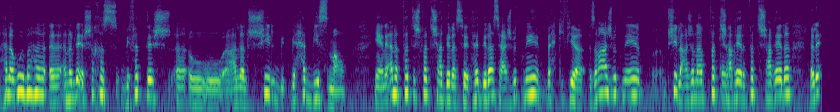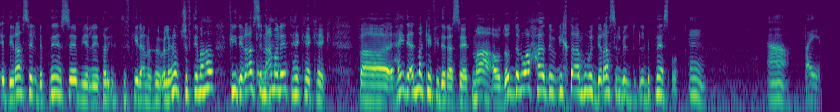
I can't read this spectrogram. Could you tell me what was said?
هلا هو ما آه، أنا بلاقي الشخص بفتش آه، وعلى الشيء اللي بيحب يسمعه. يعني أنا بفتش فتش على الدراسات. هاي الدراسة عجبتني بحكي فيها. إذا ما عجبتني بشيلها على جنب بفتش أيوة. على غيرها بفتش على غيرها للاقي الدراسة اللي بتناسب يلي طريقة التفكير أنا شفتي معها في دراسة أيوة. انعملت هيك هيك هيك. فهيدي قد ما كان في دراسات. مع أو ضد الواحد بيختار هو الدراسة اللي بت- اللي بتناسبه. امم آه طيب.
